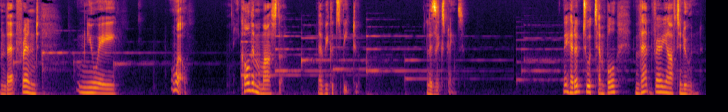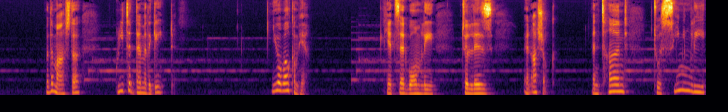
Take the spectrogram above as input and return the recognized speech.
That friend knew a. well, he called him a master that we could speak to. Liz explains. They headed to a temple that very afternoon, but the master greeted them at the gate. You are welcome here, he had said warmly to Liz and Ashok, then turned to a seemingly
